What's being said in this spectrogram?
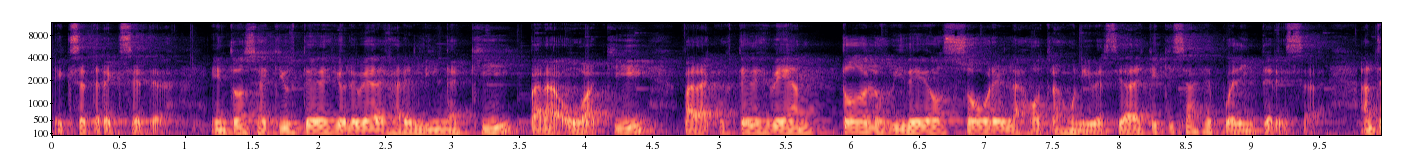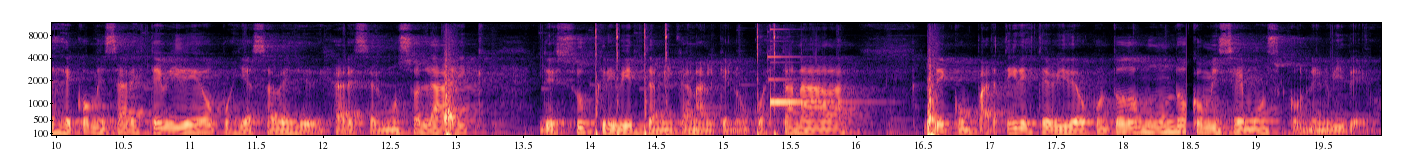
etcétera, etcétera. Entonces aquí ustedes yo les voy a dejar el link aquí para, o aquí para que ustedes vean todos los videos sobre las otras universidades que quizás les puede interesar. Antes de comenzar este video pues ya sabes de dejar ese hermoso like, de suscribirte a mi canal que no cuesta nada, de compartir este video con todo mundo. Comencemos con el video.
